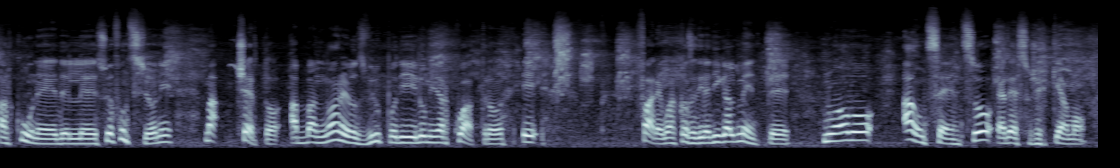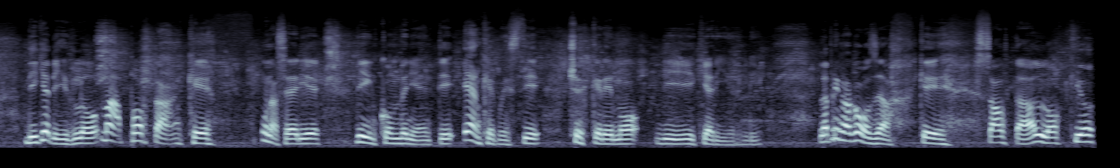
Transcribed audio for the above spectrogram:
alcune delle sue funzioni, ma certo abbandonare lo sviluppo di Luminar 4 e fare qualcosa di radicalmente nuovo ha un senso e adesso cerchiamo di chiarirlo, ma porta anche una serie di inconvenienti e anche questi cercheremo di chiarirli. La prima cosa che salta all'occhio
